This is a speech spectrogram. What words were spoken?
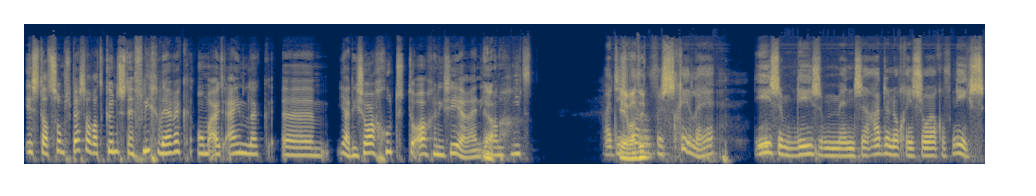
is dat soms best wel wat kunst en vliegwerk om uiteindelijk ehm, ja, die zorg goed te organiseren en Ja. iemand niet. Maar het is Ja, want wel dit- een verschil, hè. Deze, deze mensen hadden nog geen zorg of niks.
